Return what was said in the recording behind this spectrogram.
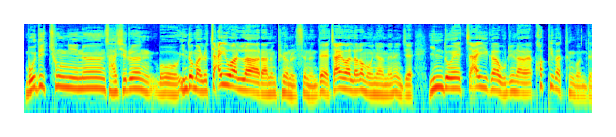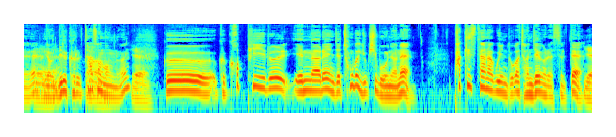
모디 총리는 사실은 뭐 인도 말로 짜이왈라라는 표현을 쓰는데 짜이왈라가 뭐냐면은 이제 인도의 짜이가 우리나라 커피 같은 건데 예. 밀크를 타서 어. 먹는 예. 그, 그 커피를 옛날에 이제 1965년에 파키스탄하고 인도가 전쟁을 했을 때 예.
